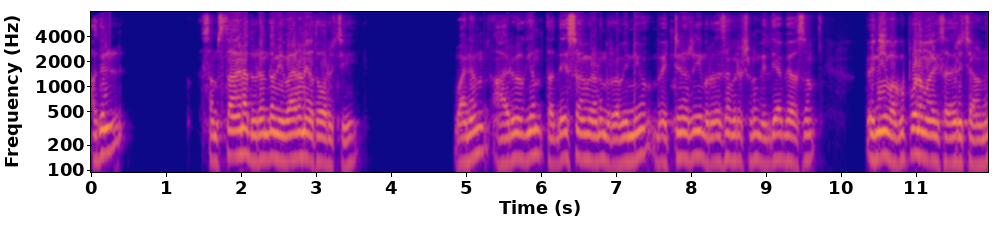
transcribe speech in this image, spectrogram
അതിൽ സംസ്ഥാന ദുരന്ത നിവാരണ അതോറിറ്റി വനം ആരോഗ്യം തദ്ദേശ സ്വയംഭരണം റവന്യൂ വെറ്റിനറി മൃഗസംരക്ഷണം വിദ്യാഭ്യാസം എന്നീ വകുപ്പുകളുമായി സഹകരിച്ചാണ്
